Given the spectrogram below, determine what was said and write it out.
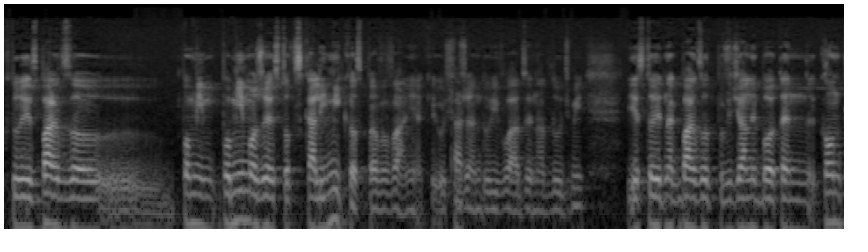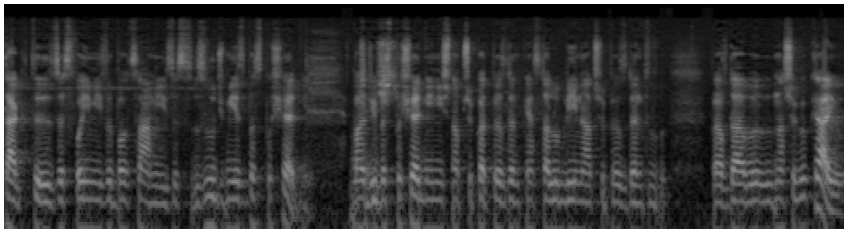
który jest bardzo, y, pomimo, pomimo że jest to w skali mikro sprawowanie jakiegoś Tak. urzędu i władzy nad ludźmi, jest to jednak bardzo odpowiedzialny, bo ten kontakt ze swoimi wyborcami, ze, z ludźmi jest bezpośredni. Bardziej Oczywiście. bezpośredni niż na przykład prezydent miasta Lublina czy prezydent prawda, naszego kraju.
